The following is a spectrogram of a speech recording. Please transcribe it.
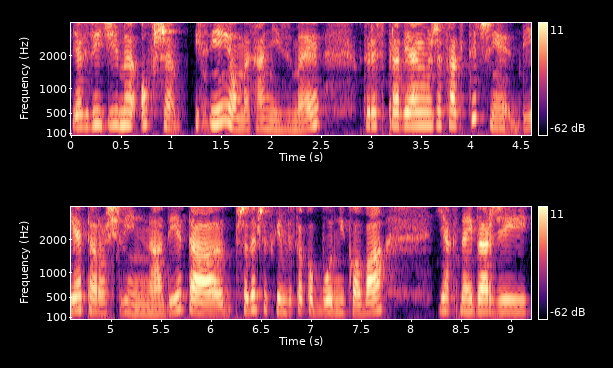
Jak widzimy, owszem, istnieją mechanizmy, które sprawiają, że faktycznie dieta roślinna, dieta przede wszystkim wysokobłonnikowa, jak najbardziej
